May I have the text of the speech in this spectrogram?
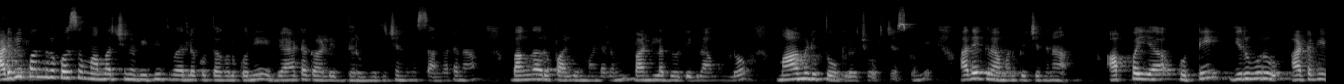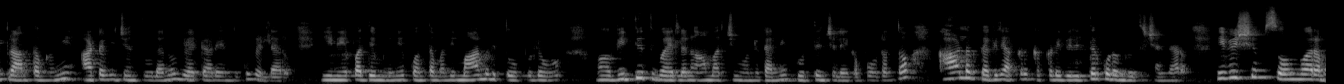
అడవి పందుల కోసం అమర్చిన విద్యుత్ వైర్లకు తగులుకొని వేటగాళ్ళిద్దరు మృతి చెందిన సంఘటన బంగారుపాళ్యం మండలం బండ్లదొడ్డి గ్రామంలో మామిడి తోపులో చోటు చేసుకుంది. అదే గ్రామానికి చెందిన అప్పయ్య కుట్టి ఇరువురు అటవీ ప్రాంతంలోని అటవీ జంతువులను వేటాడేందుకు వెళ్ళారు ఈ నేపథ్యంలోనే కొంతమంది మామిడి తోపులో విద్యుత్ వైర్లను అమర్చి ఉండటాన్ని గుర్తించలేకపోవడంతో కాళ్ళకు తగిలి అక్కడికక్కడ వీరిద్దరు కూడా మృతి చెందారు. ఈ విషయం సోమవారం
